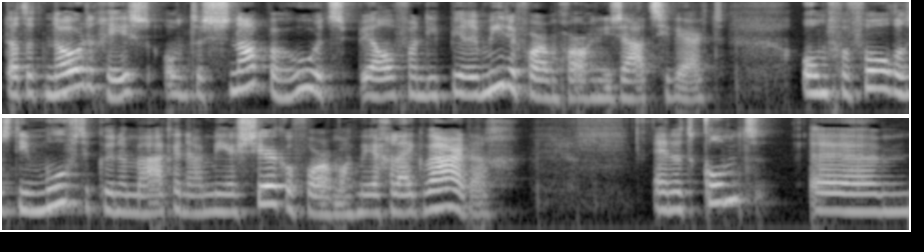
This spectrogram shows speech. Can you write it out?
dat het nodig is om te snappen hoe het spel van die piramidevormige organisatie werkt om vervolgens die move te kunnen maken naar meer cirkelvormig, meer gelijkwaardig. En het komt, ehm,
